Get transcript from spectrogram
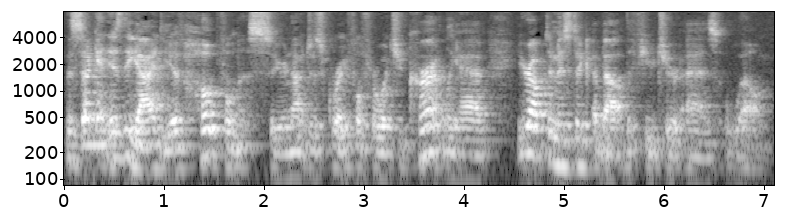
The second is the idea of hopefulness. So you're not just grateful for what you currently have, you're optimistic about the future as well.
